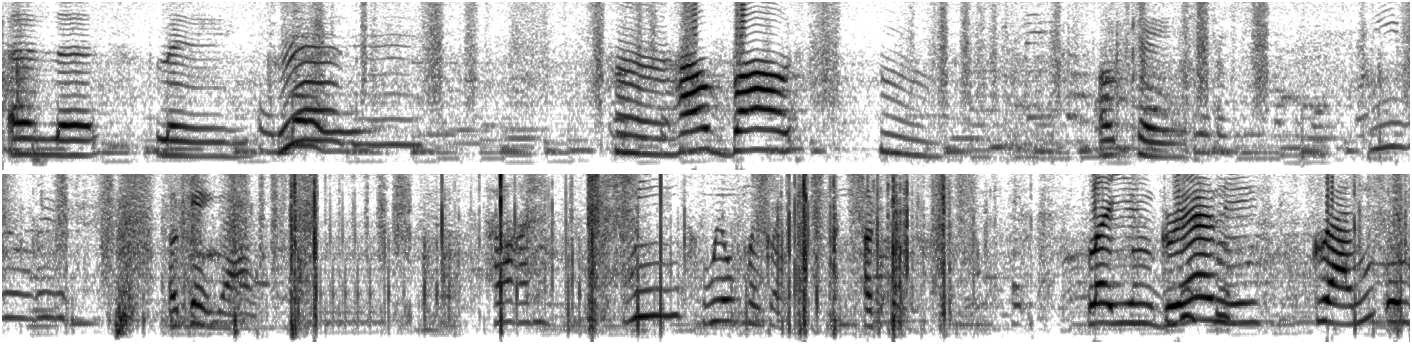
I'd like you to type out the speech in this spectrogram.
And let's play Granny. Hmm, how about... Hmm. Okay. We will lose. Okay, guys. Hawakan mo. We will play Granny. Okay. Playing Granny. Granny, and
